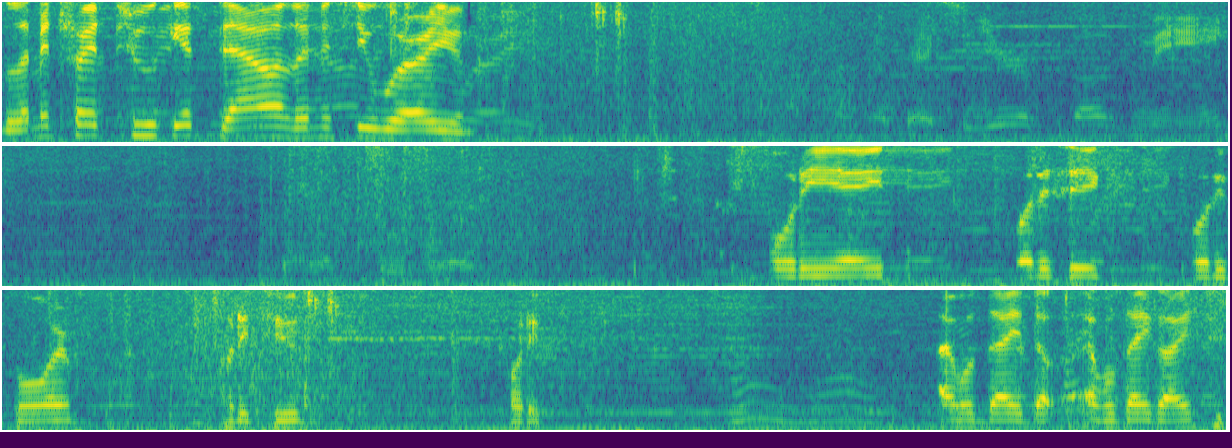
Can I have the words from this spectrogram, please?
Let me try to get down. Let me see where are you. Okay, so you're above me. So let's see where. 48, 46, 44, 42, 40. I will die. I will die, guys.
